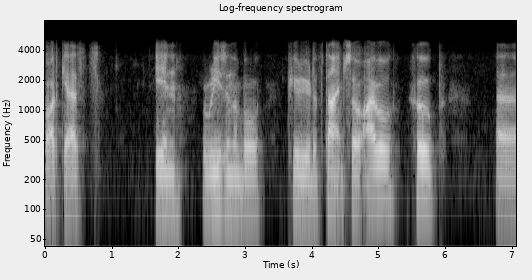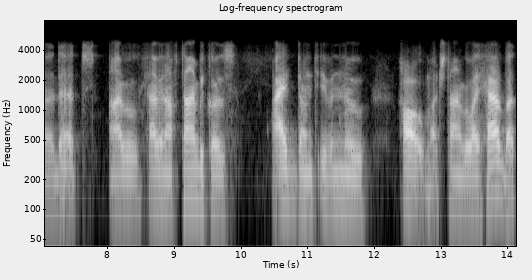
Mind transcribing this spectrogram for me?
podcasts in reasonable period of time. So I will hope uh, that I will have enough time because I don't even know how much time will I have, but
